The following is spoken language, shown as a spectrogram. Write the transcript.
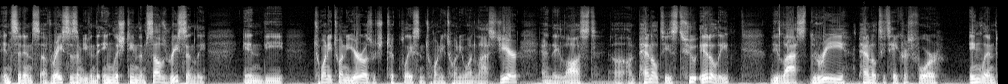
incidents of racism. Even the English team themselves recently in the 2020 Euros, which took place in 2021 last year, and they lost uh, on penalties to Italy. The last three penalty takers for England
